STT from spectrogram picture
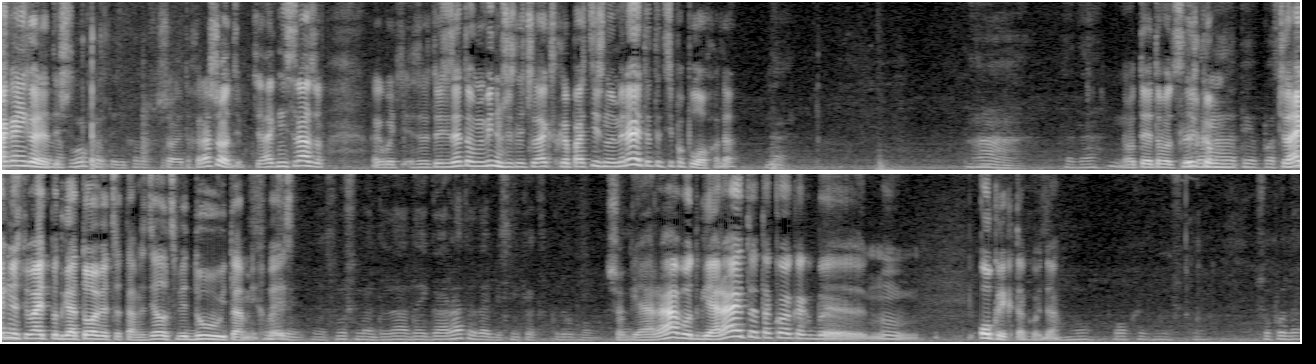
Так они говорят. это плохо это или хорошо? Что, это хорошо. Типа, человек не сразу, как бы, то есть из этого мы видим, что если человек скоропостижно умирает, это типа плохо, да? Да. А, тогда... Вот это вот слишком... Человек не успевает подготовиться, там, сделать виду и там их Слушай, весь. э, слушай, надо, и гора тогда объяснить как по-другому. Что гера, вот гера это такой, как бы, ну, окрик такой, да. Ну, окрик, ну что? Чтобы он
